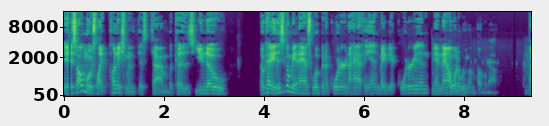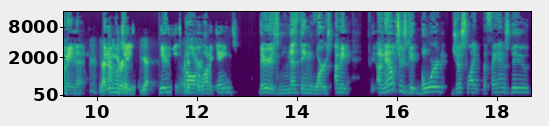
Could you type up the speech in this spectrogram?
it's almost like punishment at this time because you know, okay, this is going to be an ass whooping a quarter and a half in, maybe a quarter in, and now what are we going to talk about? I mean, that, that I'm going to tell you, yeah. dude that's that called a lot of games, there is nothing worse. I mean, announcers get bored just like the fans do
